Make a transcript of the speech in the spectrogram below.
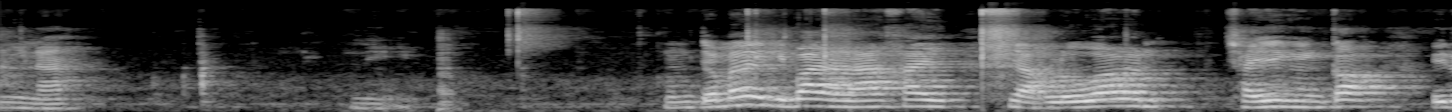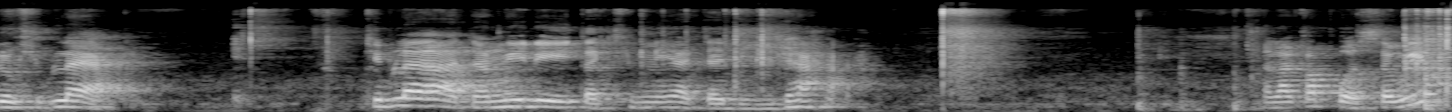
นี่นะ นี่ผมจะไม่ได้คิดว่านะ ใครอยากรู้ว่ามันใช้ยังไงก็ไปดูคลิปแรก คลิปแรกอาจจะไม่ดีแต่คลิปนี้อาจจะดีแล้วก็เปิดสวิตช์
